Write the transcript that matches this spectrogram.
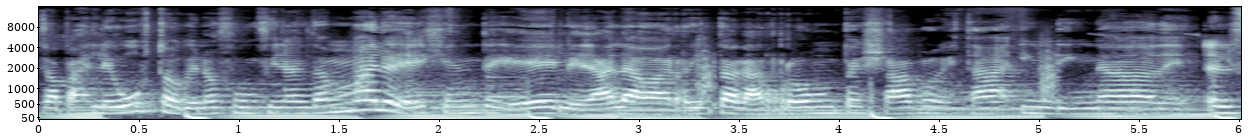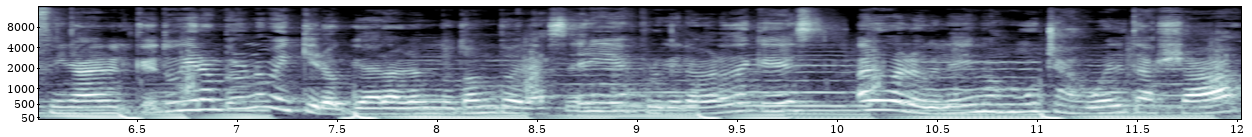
capaz le gusta o que no fue un final tan malo y hay gente que le da la barrita, la rompe ya porque está indignada del final que tuvieron, pero no me quiero quedar hablando tanto de las series porque la verdad que es algo a lo que le dimos muchas vueltas ya,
